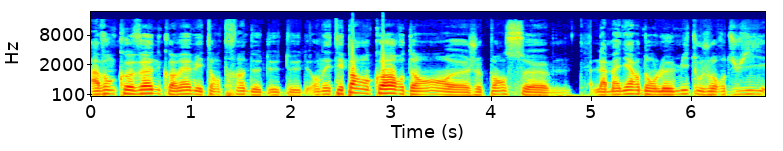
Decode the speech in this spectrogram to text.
avant Coven quand même était en train de, de- de- de- on n'était pas encore dans euh, je pense euh, la manière dont le mythe aujourd'hui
